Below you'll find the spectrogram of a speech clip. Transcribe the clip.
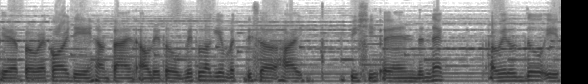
yeah, for recording sometimes a little bit laggier, but this a high species. And the next I will do is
